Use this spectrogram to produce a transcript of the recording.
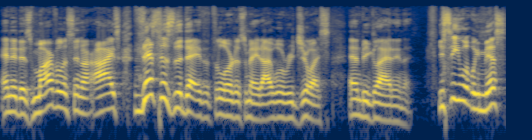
and it is marvelous in our eyes. This is the day that the Lord has made. I will rejoice and be glad in it. You see what we miss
